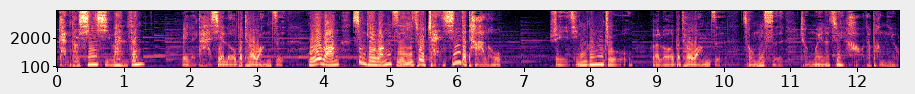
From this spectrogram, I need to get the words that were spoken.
感到欣喜万分。为了答谢罗伯特王子，国王送给王子一座崭新的塔楼。水晶公主和罗伯特王子从此成为了最好的朋友。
